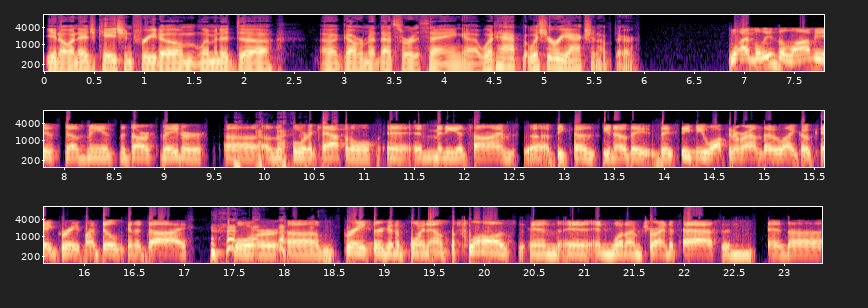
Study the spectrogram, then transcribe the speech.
you know, in education freedom, limited uh, government, that sort of thing. Uh, what happened? What's your reaction up there? Well, I believe the lobbyist dubbed me as the Darth Vader uh, of the Florida Capitol, and, many a times uh, because you know they they see me walking around, they're like, okay, great, my bill's going to die, or um, great, they're going to point out the flaws in, in in what I'm trying to pass and and uh,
